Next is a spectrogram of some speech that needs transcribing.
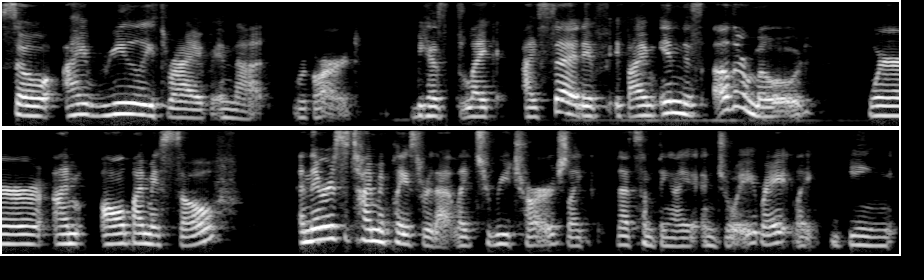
So i really thrive in that regard because like i said if if i'm in this other mode where i'm all by myself and there is a time and place for that like to recharge like that's something i enjoy right? Like being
